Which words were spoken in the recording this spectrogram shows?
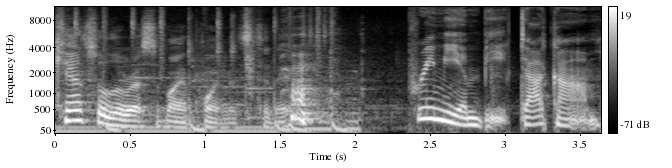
cancel the rest of my appointments today. PremiumBeat.com.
